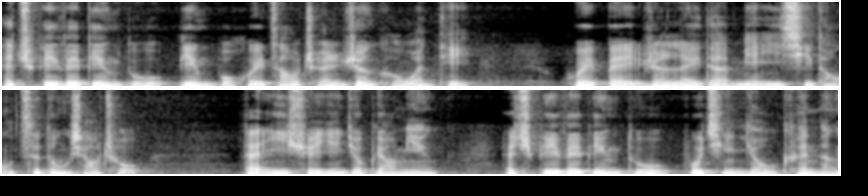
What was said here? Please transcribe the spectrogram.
，HPV 病毒并不会造成任何问题，会被人类的免疫系统自动消除。但医学研究表明，HPV 病毒不仅有可能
